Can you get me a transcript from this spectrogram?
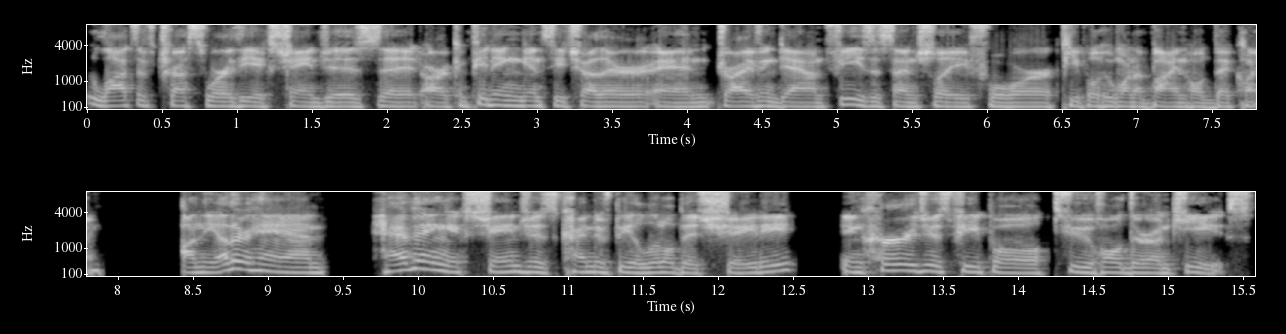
lots of trustworthy exchanges that are competing against each other and driving down fees essentially for people who want to buy and hold Bitcoin. On the other hand, having exchanges kind of be a little bit shady encourages people to hold their own keys.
